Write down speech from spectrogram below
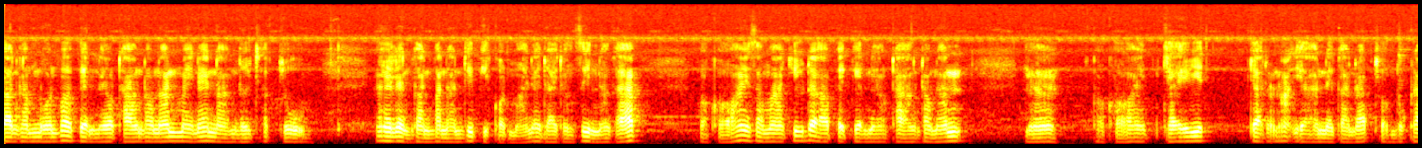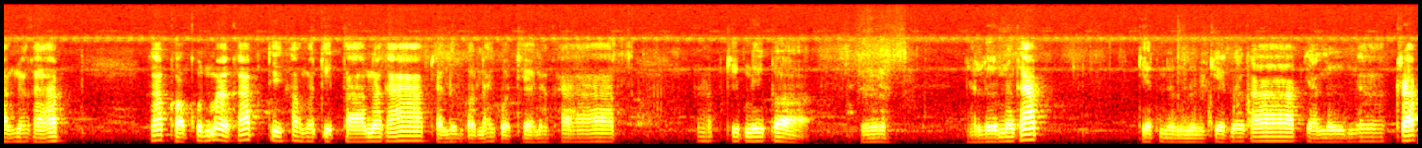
การคำนวณเพื่อเป็นแนวทางเท่านั้นไม่แนะนำหรือชักจูงให้เล่นการพนันที่ผิดกฎหมายใดๆทั้งสิ้นนะครับก็ขอให้สมาชิกได้เอาไปเป็นแนวทางเท่านั้นนะก็ขอให้ใช้วิจารณญาณในการรับชมทุกครั้งนะครับ ครับขอบคุณมากครับที่เข้ามาติดตามนะครับอย่าลืมกดไลค์กดแชร์นะครับ ครับคลิปนี้ก็อย่าลืมนะครับ เจ็ดหนึ่งหนึ่งเจ็ดนะครับ อย่าลืมนะครับ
